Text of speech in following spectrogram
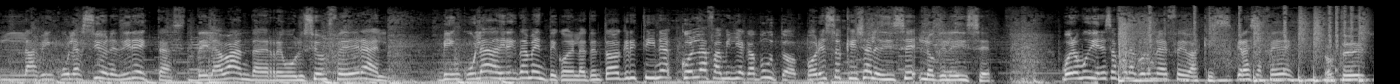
las vinculaciones directas de la banda de Revolución Federal vinculadas directamente con el atentado a Cristina con la familia Caputo. Por eso es que ella le dice lo que le dice. Bueno, muy bien, esa fue la columna de Fede Vázquez. Gracias, Fede. ¿A ustedes?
